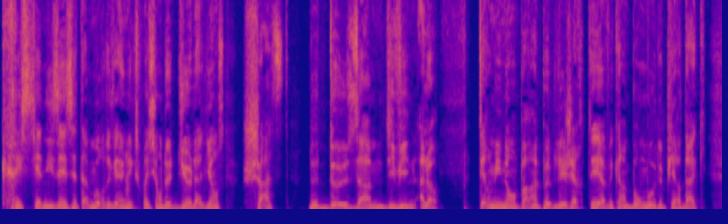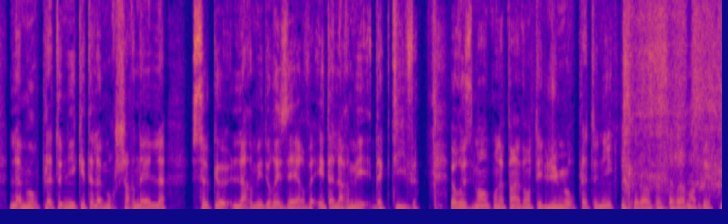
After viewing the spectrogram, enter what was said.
christianisé. Cet amour devient une Hmm. expression de Dieu, l'alliance chaste de deux âmes divines. Alors, terminons par un peu de légèreté avec un bon mot de Pierre Dac. L'amour platonique est à l'amour charnel, ce que l'armée de réserve est à l'armée d'active. Heureusement qu'on n'a pas inventé l'humour platonique, parce que là, ça serait vraiment triste.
